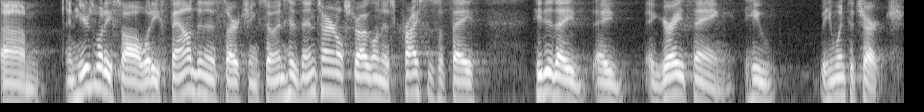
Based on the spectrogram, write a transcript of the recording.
Um, and here's what he saw, what he found in his searching. So, in his internal struggle and his crisis of faith, he did a, a, a great thing. He, he went to church.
